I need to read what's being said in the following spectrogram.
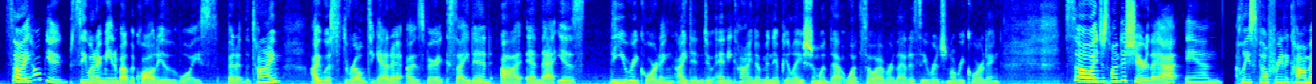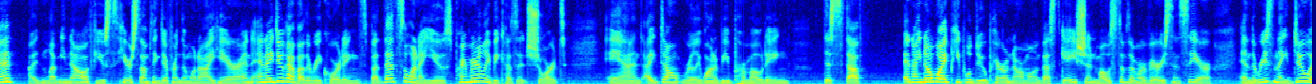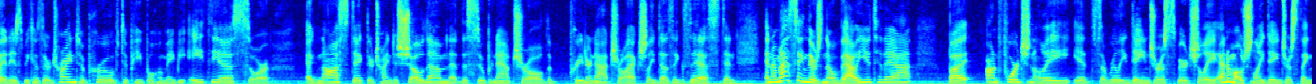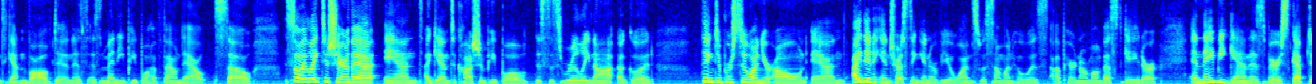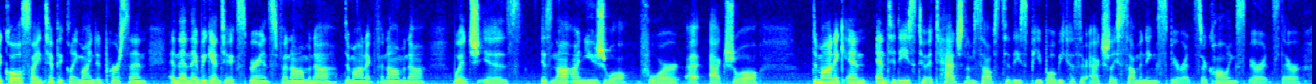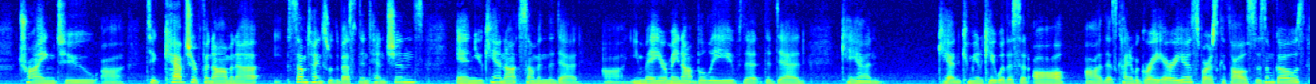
So I hope you see what I mean about the quality of the voice. But at the time, I was thrilled to get it. I was very excited. Uh, and that is the recording. I didn't do any kind of manipulation with that whatsoever. That is the original recording. So I just wanted to share that. And please feel free to comment and let me know if you hear something different than what I hear. And, and I do have other recordings, but that's the one I use primarily because it's short. And I don't really want to be promoting this stuff. And I know why people do paranormal investigation. Most of them are very sincere. And the reason they do it is because they're trying to prove to people who may be atheists or agnostic, they're trying to show them that the supernatural, the preternatural actually does exist. And and I'm not saying there's no value to that, but unfortunately it's a really dangerous spiritually and emotionally dangerous thing to get involved in as as many people have found out. So so I like to share that and again to caution people this is really not a good thing to pursue on your own. And I did an interesting interview once with someone who was a paranormal investigator. And they began as a very skeptical, scientifically minded person. And then they began to experience phenomena, demonic phenomena, which is, is not unusual for uh, actual demonic en- entities to attach themselves to these people because they're actually summoning spirits, they're calling spirits, they're trying to uh, to capture phenomena, sometimes with the best intentions, and you cannot summon the dead. Uh, you may or may not believe that the dead can can communicate with us at all. Uh, that's kind of a gray area as far as Catholicism goes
